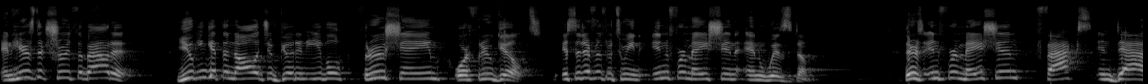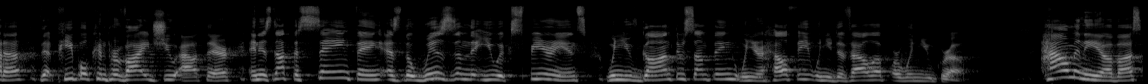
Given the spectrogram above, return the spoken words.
And here's the truth about it. You can get the knowledge of good and evil through shame or through guilt. It's the difference between information and wisdom. There's information, facts, and data that people can provide you out there, and it's not the same thing as the wisdom that you experience when you've gone through something, when you're healthy, when you develop, or when you grow. How many of us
